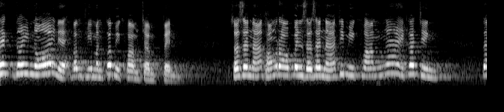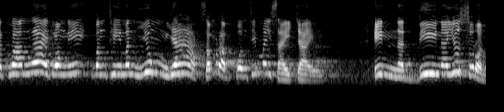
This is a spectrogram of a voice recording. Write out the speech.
ล็ก ๆ น้อยๆเนี่ยบางทีมันก็มีความจำเป็น ศาสนาของเราเป็นศาสนาที่มีความง่ายก็จริง แต่ความง่ายตรงนี้บางทีมันยุ่งยากสำหรับคนที่ไม่ใส่ใจ อินนัดดีนายุสรน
